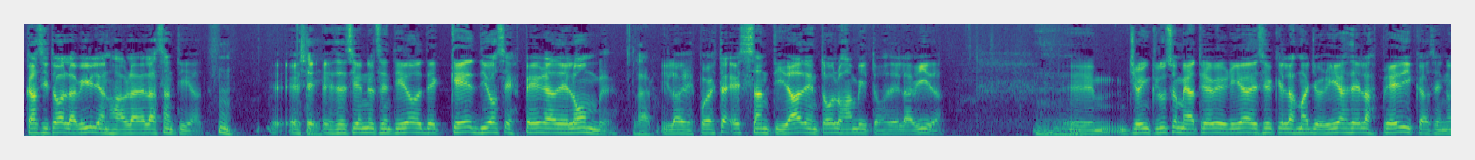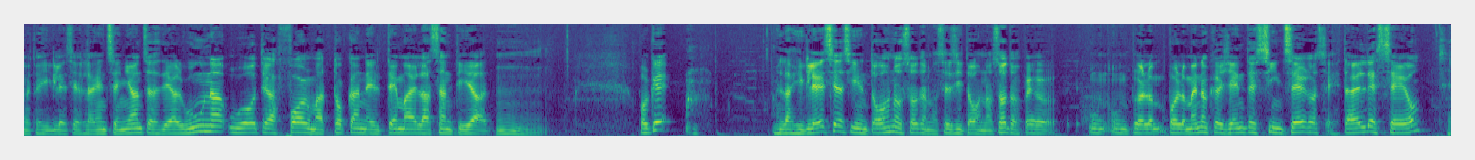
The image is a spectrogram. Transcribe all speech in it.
casi toda la Biblia nos habla de la santidad. hmm, Eh, Es, Sí. es decir, en el sentido de qué Dios espera del hombre. Claro. Y la respuesta es santidad en todos los ámbitos de la vida. Eh, yo incluso me atrevería a decir que las mayorías de las prédicas en nuestras iglesias, las enseñanzas, de alguna u otra forma tocan el tema de la santidad. mm, Porque en las iglesias y en todos nosotros, no sé si todos nosotros, pero un- un- por, lo, por lo menos creyentes sinceros, está el deseo sí.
